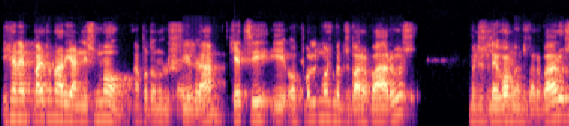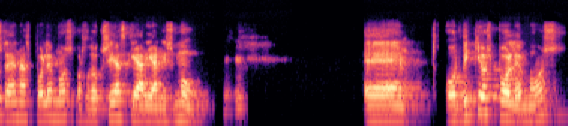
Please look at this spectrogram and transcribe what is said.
είχαν πάρει τον αριανισμό από τον Ουλφίλα και έτσι ο πόλεμος με τους βαρβάρους, με τους λεγόμενους βαρβάρους, ήταν ένας πόλεμος ορθοδοξίας και αριανισμού. Ε, ο δίκαιος πόλεμος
